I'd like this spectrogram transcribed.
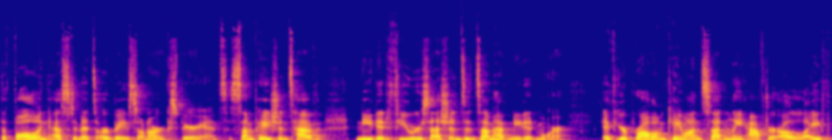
The following estimates are based on our experience. Some patients have needed fewer sessions and some have needed more. If your problem came on suddenly after a life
